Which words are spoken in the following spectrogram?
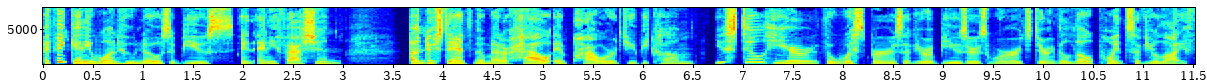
I think anyone who knows abuse in any fashion understands no matter how empowered you become, you still hear the whispers of your abuser's words during the low points of your life.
